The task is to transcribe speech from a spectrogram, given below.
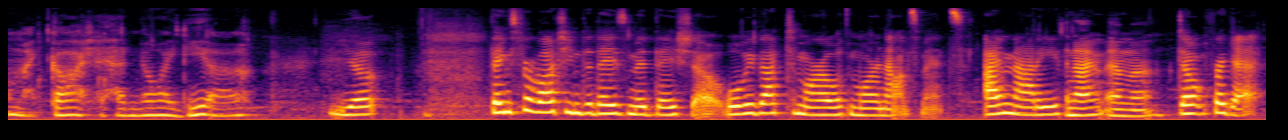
Oh my gosh, I had no idea. Yep. Thanks for watching today's midday show. We'll be back tomorrow with more announcements. I'm Maddie. And I'm Emma. Don't forget,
